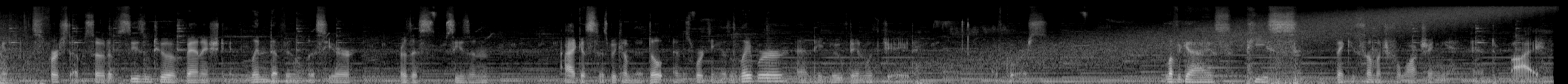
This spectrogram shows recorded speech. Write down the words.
this first episode of Season 2 of Banished in Lyndaville this year, or this season. August has become an adult and is working as a laborer, and he moved in with Jade, of course. Love you guys, peace, thank you so much for watching, and bye.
